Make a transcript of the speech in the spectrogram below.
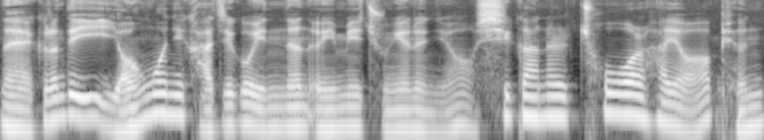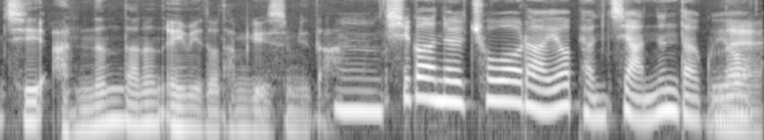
네, 그런데 이 영원이 가지고 있는 의미 중에는요, 시간을 초월하여 변치 않는다는 의미도 담겨 있습니다. 음, 시간을 초월하여 변치 않는다고요. 네.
